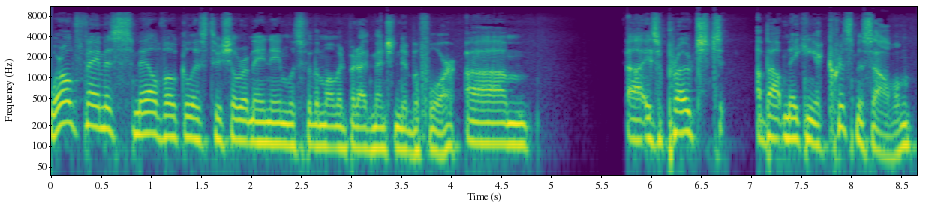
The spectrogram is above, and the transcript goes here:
world famous male vocalist who shall remain nameless for the moment, but I've mentioned it before, um, uh, is approached about making a Christmas album.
